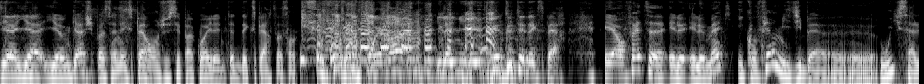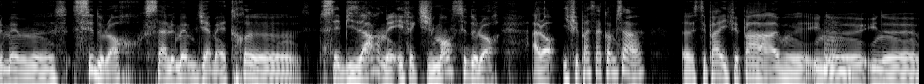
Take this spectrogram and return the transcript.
Il y a, il y a- il y a un gars, je sais pas, c'est un expert en je sais pas quoi. Il a une tête d'expert de toute façon. il a mis tout est d'expert. Et en fait, euh, et le, et le mec, il confirme, il dit ben euh, oui, ça a le même, c'est de l'or, ça a le même diamètre. euh, c'est bizarre, mais effectivement, c'est de l'or. Alors, il fait pas ça comme ça. Hein. Euh, c'est pas, il fait pas euh, une, une, euh,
